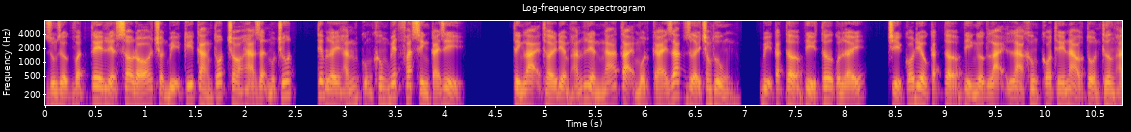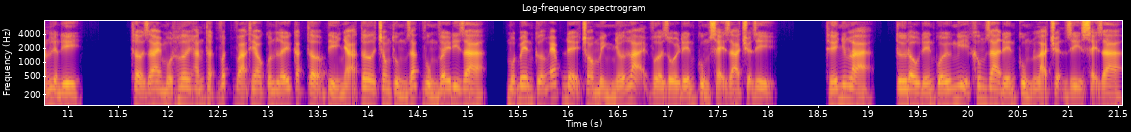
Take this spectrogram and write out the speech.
dùng dược vật tê liệt sau đó chuẩn bị kỹ càng tốt cho hạ giận một chút, tiếp lấy hắn cũng không biết phát sinh cái gì. Tỉnh lại thời điểm hắn liền ngã tại một cái rác rưởi trong thùng, bị cắt tờ tỉ tơ còn lấy chỉ có điều cắt tờ tỉ ngược lại là không có thế nào tổn thương hắn liền đi. Thở dài một hơi hắn thật vất vả theo quân lấy cắt tờ tỉ nhà tơ trong thùng rác vùng vây đi ra, một bên cưỡng ép để cho mình nhớ lại vừa rồi đến cùng xảy ra chuyện gì. Thế nhưng là, từ đầu đến cuối nghĩ không ra đến cùng là chuyện gì xảy ra,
